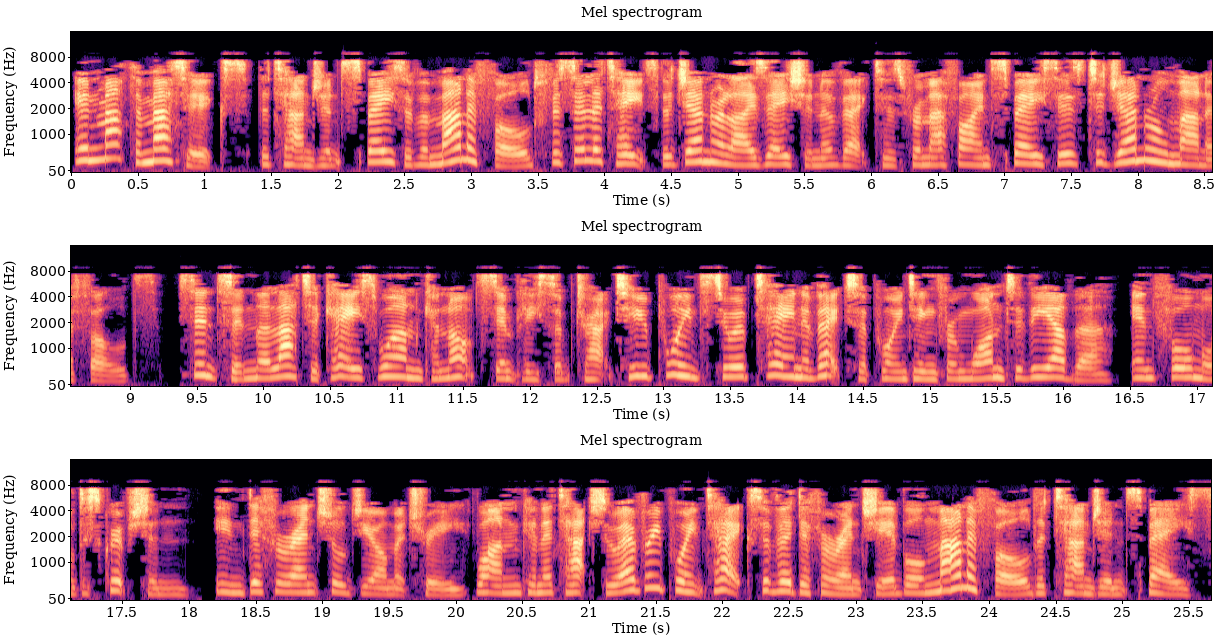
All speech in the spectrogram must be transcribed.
In mathematics, the tangent space of a manifold facilitates the generalization of vectors from affine spaces to general manifolds, since in the latter case one cannot simply subtract two points to obtain a vector pointing from one to the other. In formal description, in differential geometry, one can attach to every point x of a differentiable manifold a tangent space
